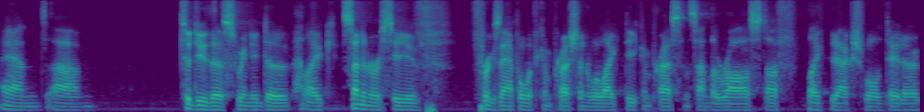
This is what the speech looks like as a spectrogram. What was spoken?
And um, to do this, we need to like send and receive. For example, with compression, we'll like decompress and send the raw stuff, like the actual data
